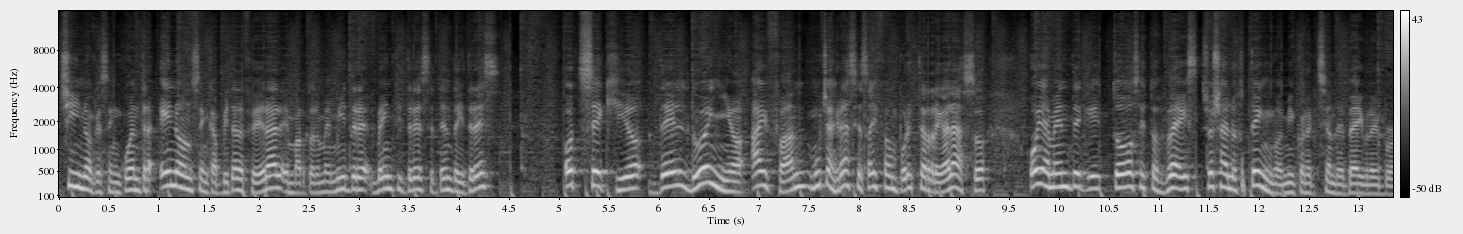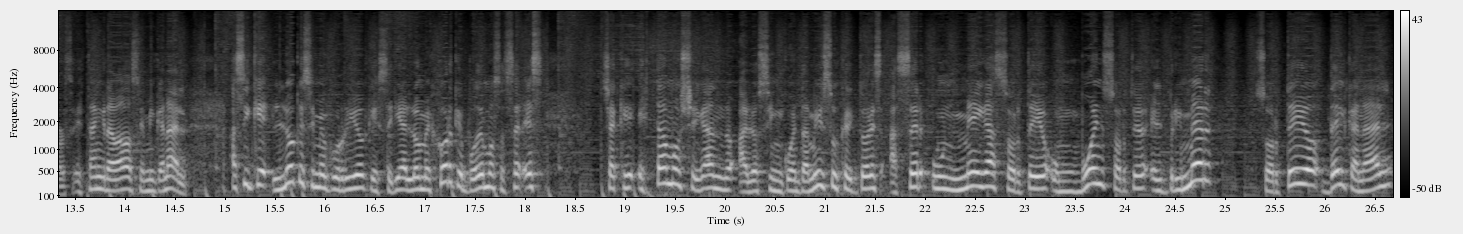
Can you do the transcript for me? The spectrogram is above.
chino que se encuentra en 11 en Capital Federal, en Bartolomé Mitre 2373 obsequio del dueño iPhone. Muchas gracias iPhone por este regalazo. Obviamente que todos estos base yo ya los tengo en mi colección de Beyblade Bros. Están grabados en mi canal. Así que lo que se me ocurrió que sería lo mejor que podemos hacer es ya que estamos llegando a los 50.000 suscriptores, hacer un mega sorteo, un buen sorteo, el primer sorteo del canal.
